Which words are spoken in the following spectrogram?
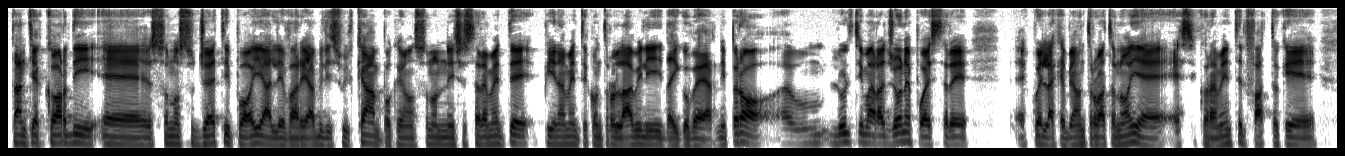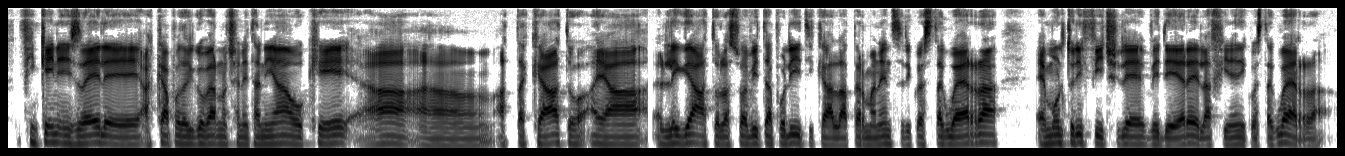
tanti accordi eh, sono soggetti poi alle variabili sul campo che non sono necessariamente pienamente controllabili dai governi, però eh, l'ultima ragione può essere quella che abbiamo trovato noi è, è, sicuramente il fatto che finché in Israele a capo del governo c'è Netanyahu che ha, ha attaccato e ha legato la sua vita politica alla permanenza di questa guerra, è molto difficile vedere la fine di questa guerra.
